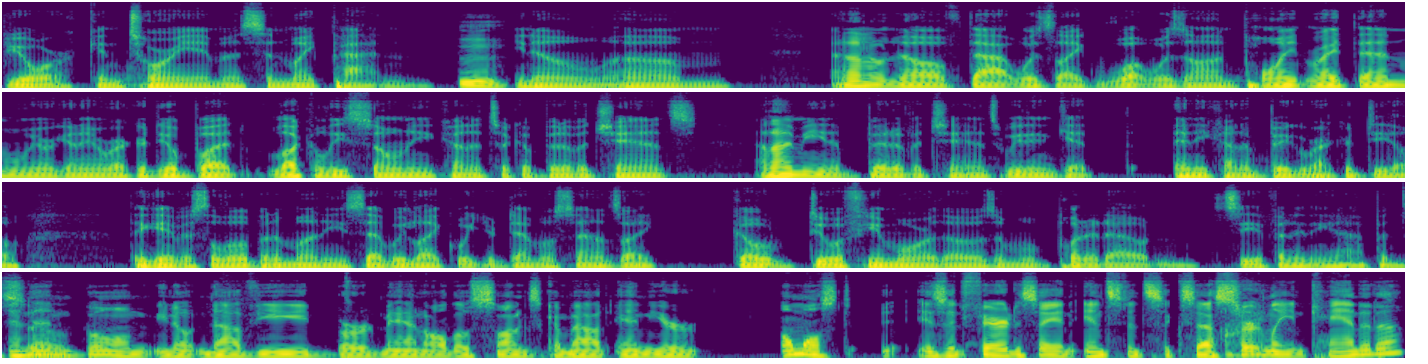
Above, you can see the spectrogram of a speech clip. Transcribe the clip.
Bjork and Tori Amos and Mike Patton. Mm. You know, um, and I don't know if that was like what was on point right then when we were getting a record deal, but luckily Sony kind of took a bit of a chance, and I mean a bit of a chance. We didn't get any kind of big record deal. They gave us a little bit of money, said we like what your demo sounds like. Go do a few more of those, and we'll put it out and see if anything happens. And so, then boom, you know, Naveed, Birdman, all those songs come out, and you're almost. Is it fair to say an instant success? Certainly in Canada.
